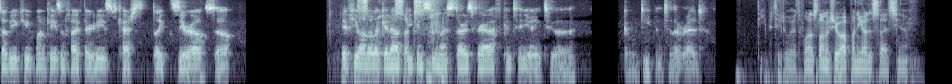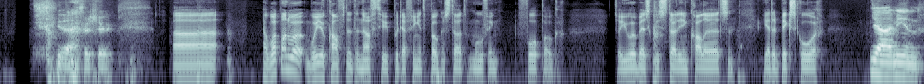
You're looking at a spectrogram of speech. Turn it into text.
WCOOP 1Ks and 530s, cashed like zero. So if you want to look it up, you can see my stars graph continuing to uh, go deep into the red. Deep into the red. Well, as long as you're up on the other sides, you know. yeah, for sure. Uh, at what point were, were you confident enough to put everything into poker and start moving for poker? So you were basically studying college and you had a big score. Yeah, I mean,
